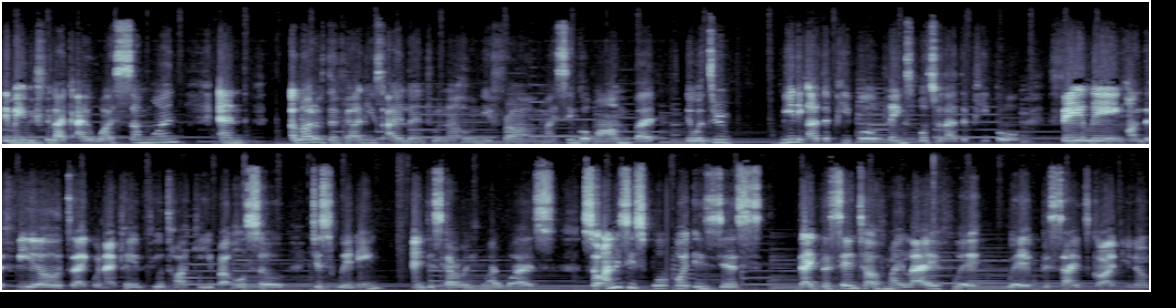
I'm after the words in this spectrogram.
They made me feel like I was someone. And a lot of the values I learned were not only from my single mom, but they were through meeting other people, playing sports with other people, failing on the field, like when I played field hockey, but also just winning and discovering who I was. So honestly, sport is just like the center of my life where where besides God, you know,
